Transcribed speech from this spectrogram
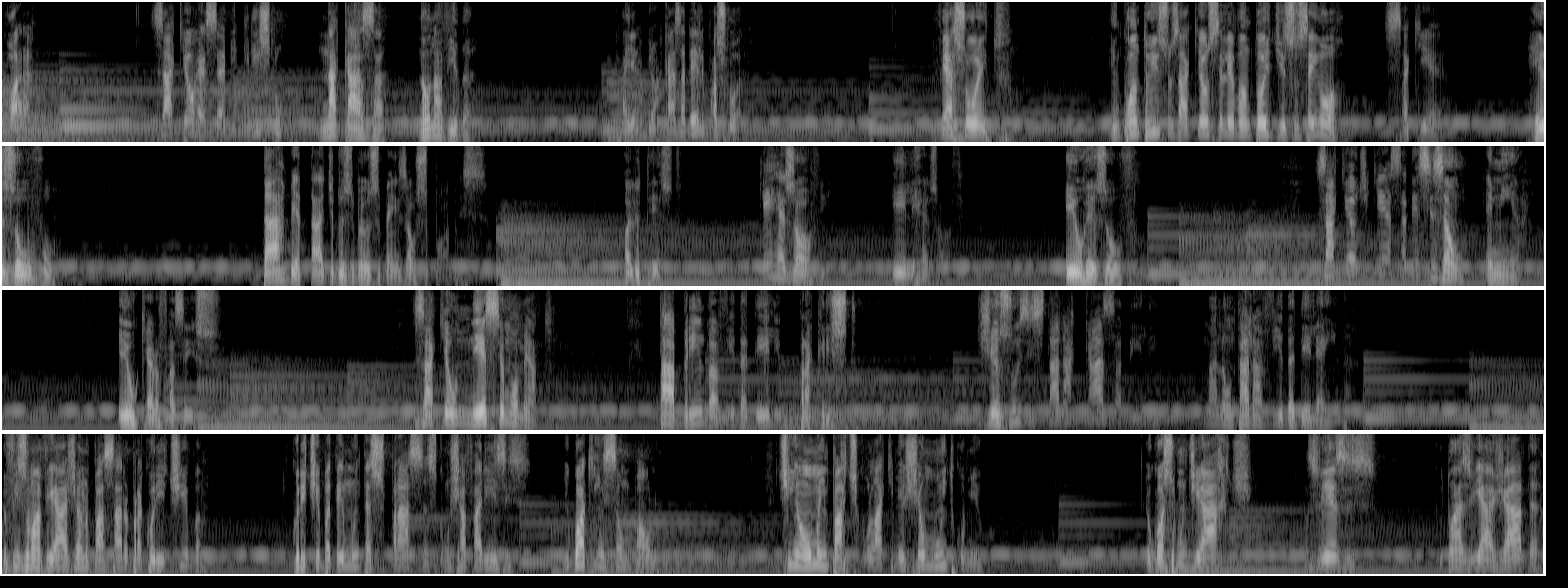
Agora, Zaqueu recebe Cristo na casa, não na vida. Aí ele abriu a casa dele, pastor. Verso 8. Enquanto isso, Zaqueu se levantou e disse: Senhor, isso aqui é, resolvo dar metade dos meus bens aos pobres. Olha o texto. Quem resolve? Ele resolve. Eu resolvo. Zaqueu, de quem essa decisão? É minha eu quero fazer isso. Zaqueu, nesse momento, está abrindo a vida dele para Cristo. Jesus está na casa dele, mas não está na vida dele ainda. Eu fiz uma viagem ano passado para Curitiba. Curitiba tem muitas praças com chafarizes, igual aqui em São Paulo. Tinha uma em particular que mexeu muito comigo. Eu gosto muito de arte. Às vezes, eu dou umas viajadas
